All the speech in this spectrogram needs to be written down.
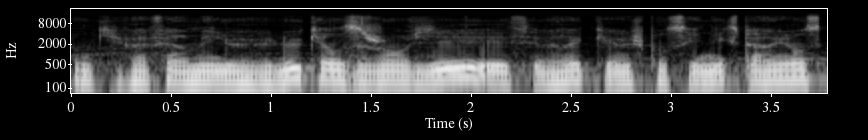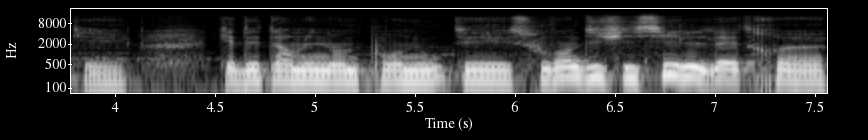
donc qui va fermer le, le 15 janvier. Et c'est vrai que je pense que c'est une expérience qui est, qui est déterminante pour nous. C'est souvent difficile d'être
